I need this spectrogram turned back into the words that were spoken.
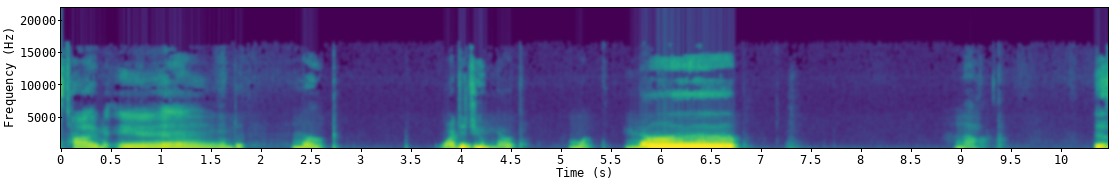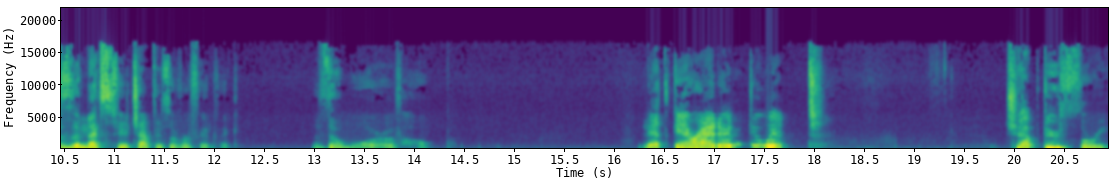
time and Merp. why did you merp? Merp. Merp. Merp. This is the next two chapters of our fanfic. The War of Hope. Let's get right into it. Chapter 3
